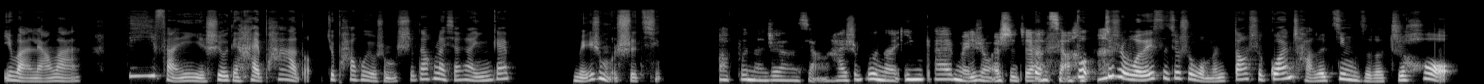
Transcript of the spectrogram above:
一晚两晚，第一反应也是有点害怕的，就怕会有什么事。但后来想想，应该没什么事情。啊，不能这样想，还是不能，应该没什么事这样想。不，就是我的意思，就是我们当时观察了镜子了之后，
